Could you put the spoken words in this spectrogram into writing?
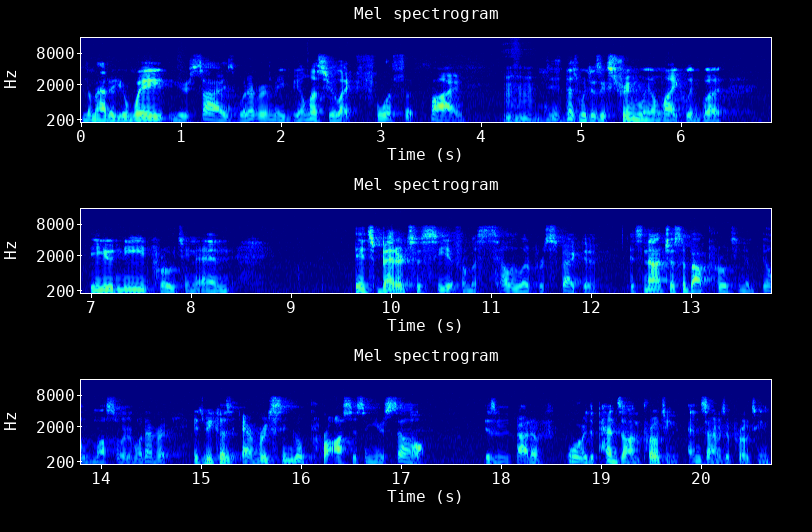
no matter your weight, your size, whatever it may be, unless you're like four foot 5 mm-hmm. That's which is extremely unlikely. But you need protein, and it's better to see it from a cellular perspective. It's not just about protein to build muscle or whatever. It's because every single process in your cell is out of or depends on protein. Enzymes are protein.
